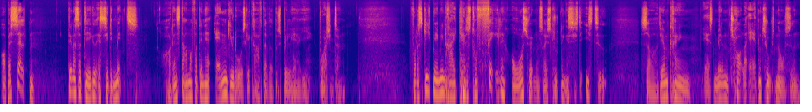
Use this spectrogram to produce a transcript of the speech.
Og basalten, den er så dækket af sediment, og den stammer fra den her anden geologiske kraft, der har været på spil her i Washington. For der skete nemlig en række katastrofale oversvømmelser i slutningen af sidste istid. Så det er omkring ja, sådan mellem 12 og 18.000 år siden.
